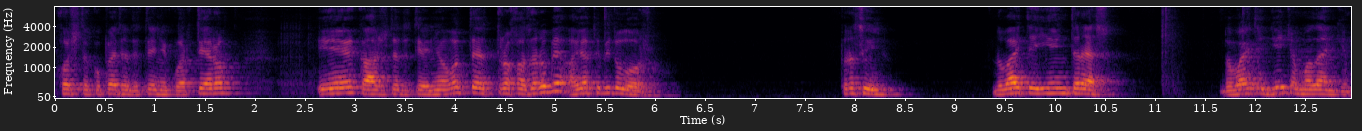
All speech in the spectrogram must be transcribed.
хочете купити дитині квартиру і кажете дитині, от ти трохи зароби, а я тобі доложу. Працюй. Давайте її інтерес. Давайте дітям маленьким.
